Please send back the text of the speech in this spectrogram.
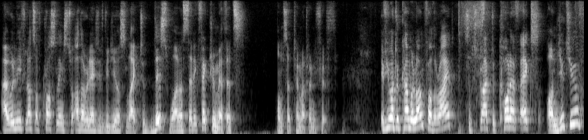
I will leave lots of crosslinks to other related videos like to this one on static factory methods on September 25th. If you want to come along for the ride, subscribe to CodeFX on YouTube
